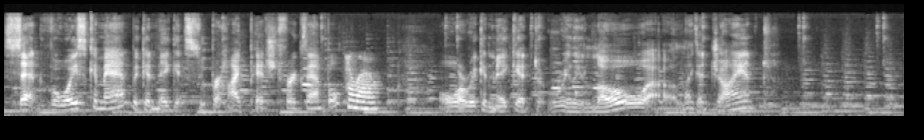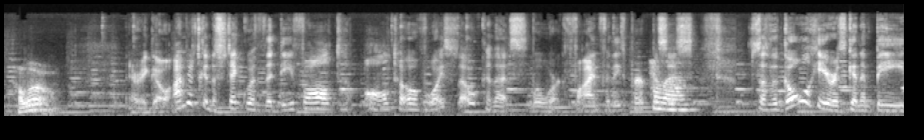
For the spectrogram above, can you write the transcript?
set voice command. We can make it super high pitched, for example. Hello. Or we can make it really low, uh, like a giant. Hello. There we go. I'm just going to stick with the default alto voice though, because that will work fine for these purposes. Hello. So the goal here is going to be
